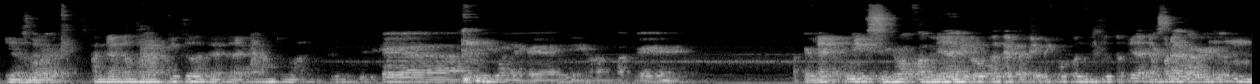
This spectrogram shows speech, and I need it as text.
ya suara agak-agak berat gitu agak-agak orang tua gitu. Jadi kayak gimana ya kayak ini orang pakai pakai Kayak mix. mikrofon ya ya? mikro agak pakai mikrofon gitu tapi agak Kayak berat. gitu. Hmm.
